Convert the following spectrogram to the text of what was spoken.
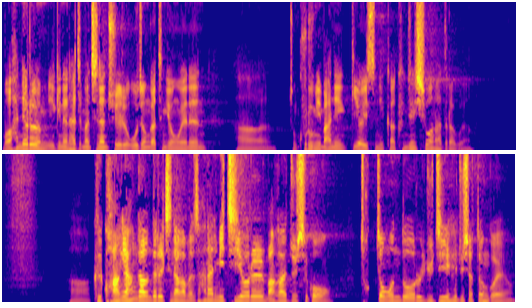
뭐 한여름이기는 하지만 지난 주일 오전 같은 경우에는 어, 좀 구름이 많이 끼어 있으니까 굉장히 시원하더라고요. 어, 그 광야 한가운데를 지나가면서 하나님이 지혈을 막아주시고 적정 온도를 유지해 주셨던 거예요.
